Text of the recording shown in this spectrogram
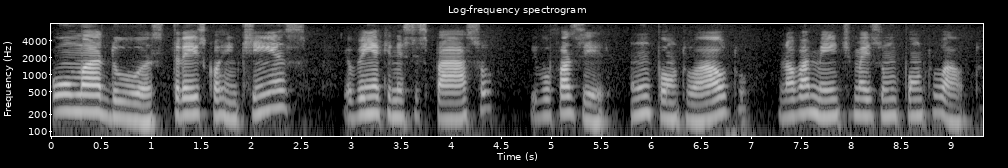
Uma, duas, três correntinhas. Eu venho aqui nesse espaço e vou fazer um ponto alto, novamente mais um ponto alto.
